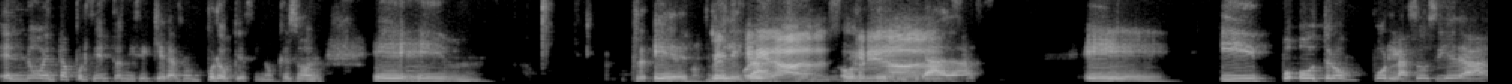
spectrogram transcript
el 90% ni siquiera son propias, sino que son eh, em, eh, delegadas, o heredadas, eh, y otro por la sociedad.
